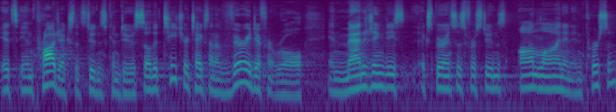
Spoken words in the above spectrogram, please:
It's in projects that students can do. So the teacher takes on a very different role in managing these experiences for students online and in person.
